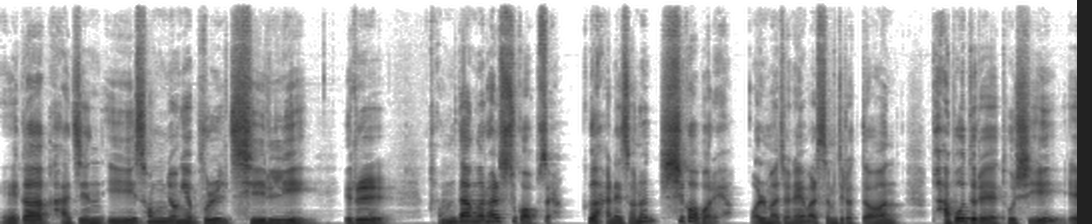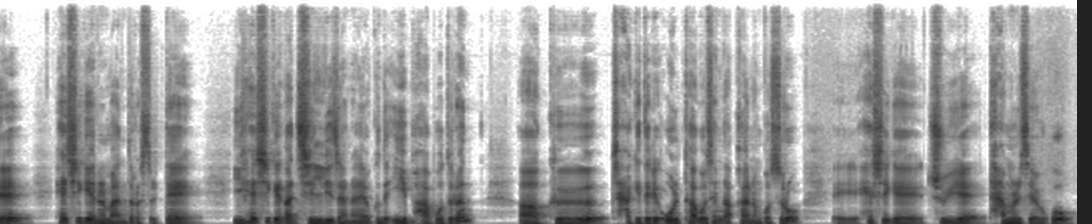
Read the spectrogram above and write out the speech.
내가 가진 이 성령의 불 진리를 감당을 할 수가 없어요. 그 안에서는 식어버려요. 얼마 전에 말씀드렸던 바보들의 도시에 해시계를 만들었을 때 이 해시계가 진리잖아요. 근데 이 바보들은 어, 그 자기들이 옳다고 생각하는 것으로 해시계 주위에 담을 세우고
